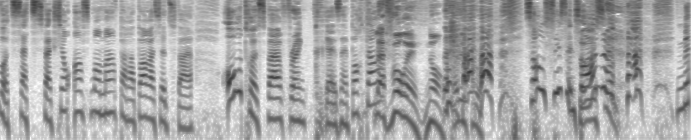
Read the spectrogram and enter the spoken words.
est votre satisfaction en ce moment par rapport à cette sphère? Autre sphère, Frank, très importante. La forêt, non, pas du tout. Ça aussi, c'est le fun. Mais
